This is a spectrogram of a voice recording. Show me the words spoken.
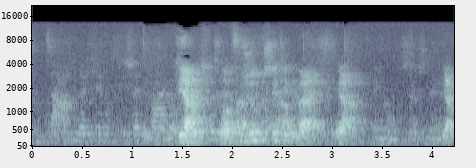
tentamen, dat je nog die z-waarde Ja, op verzoek zit hij erbij. Ja. ja.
